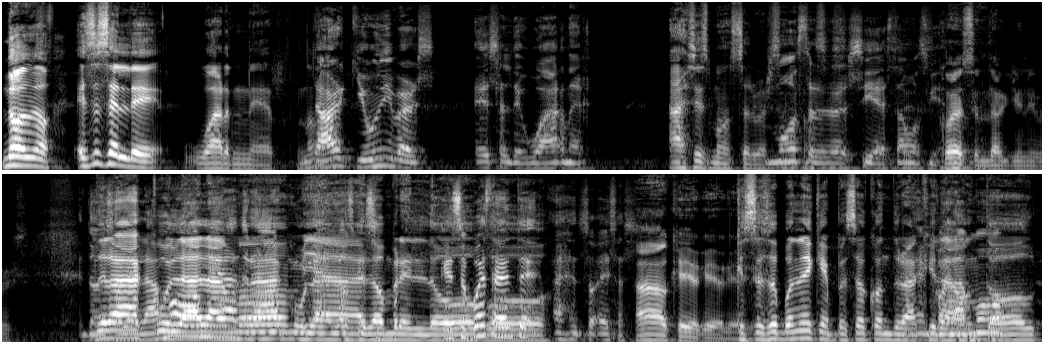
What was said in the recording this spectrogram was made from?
No, no, ese es el de Warner, ¿no? Dark Universe es el de Warner. Ah, ese es Monsterverse. Monsterverse, sí, entonces bien. ¿Cuál es el Dark Universe? Sale Drácula, la Drácula, momia, los que el hombre Que lobo. supuestamente... ah, esas. Ah, ok, ok, ok. Que se supone que empezó con Con Drácula la Untold.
